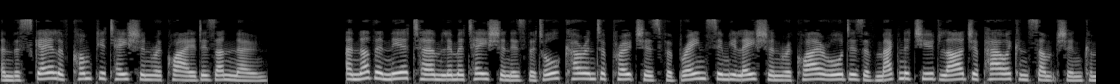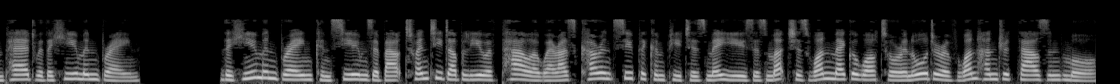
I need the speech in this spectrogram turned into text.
and the scale of computation required is unknown. Another near-term limitation is that all current approaches for brain simulation require orders of magnitude larger power consumption compared with a human brain. The human brain consumes about 20 W of power whereas current supercomputers may use as much as 1 megawatt or an order of 100,000 more.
